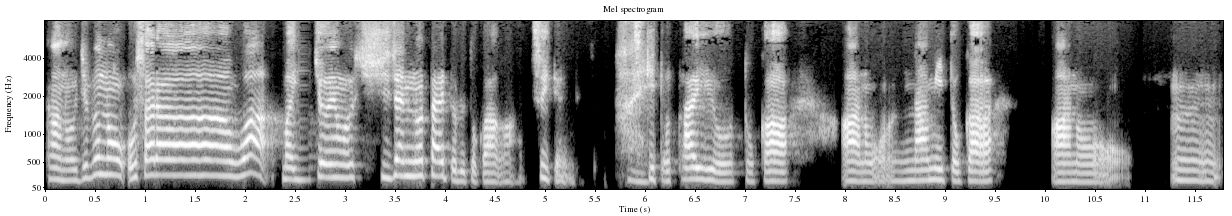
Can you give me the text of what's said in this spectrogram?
あの、自分のお皿は、まあ一応自然のタイトルとかがついてるんです。はい。月と太陽とか、あの、波とか、あの、うん、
